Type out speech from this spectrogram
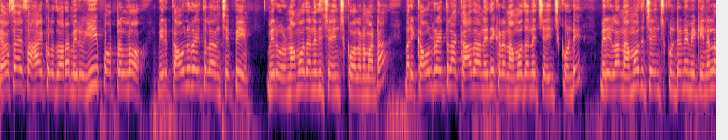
వ్యవసాయ సహాయకుల ద్వారా మీరు ఈ పోర్టల్లో మీరు కౌలు రైతులు అని చెప్పి మీరు నమోదు అనేది చేయించుకోవాలన్నమాట. మరి కౌలు రైతులా కాదా అనేది ఇక్కడ నమోదు అనేది చేయించుకోండి. మీరు ఇలా నమోదు చేయించుకుంటేనే మీకు ఈ నెల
